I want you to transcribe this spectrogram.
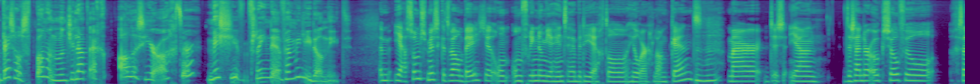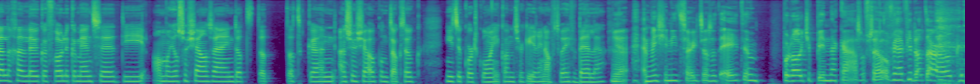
Best wel spannend, want je laat echt alles hier achter. Mis je vrienden en familie dan niet? Ehm, ja, soms mis ik het wel een beetje om, om vrienden om je heen te hebben die je echt al heel erg lang kent. Mhm. Maar dus, ja, er zijn er ook zoveel gezellige, leuke, vrolijke mensen die allemaal heel sociaal zijn. Dat, dat, dat ik eh, aan sociaal contact ook niet tekort kom. Je kan natuurlijk iedereen af en toe even bellen. Ja. En mis je niet zoiets als het eten? Broodje pindakaas of zo? Of heb je dat daar ook?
